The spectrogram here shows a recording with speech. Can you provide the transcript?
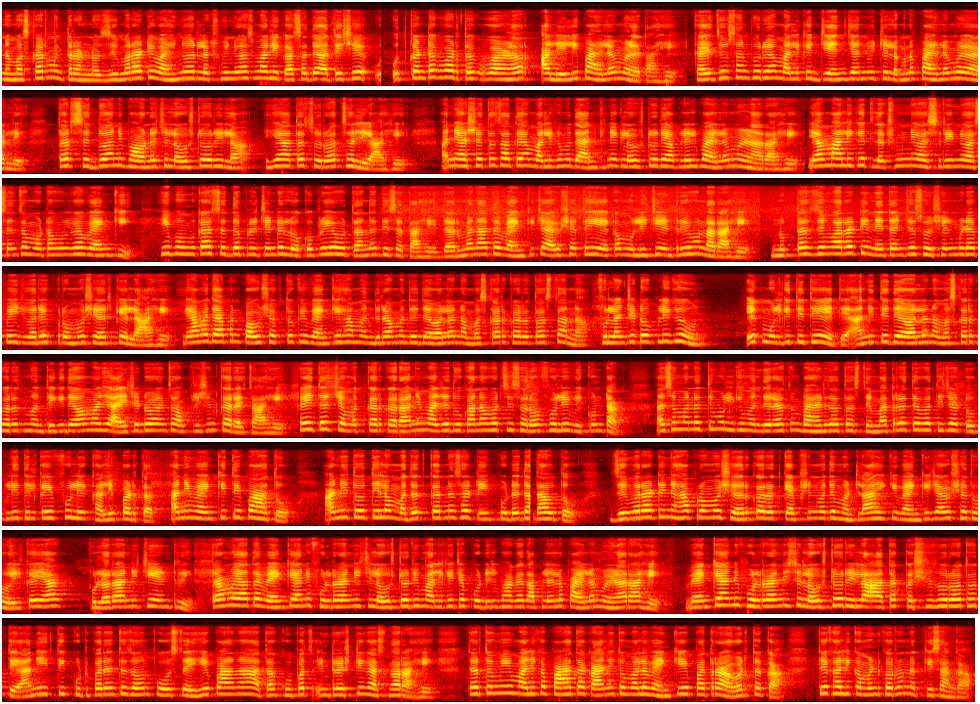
नमस्कार मित्रांनो झी मराठी वाहिनीवर लक्ष्मी निवास मालिका सध्या अतिशय उत्कंठवर्धक वळणावर आलेली पाहायला मिळत आहे. काही दिवसांपूर्वी या मालिकेत जैन जान्हवीचे लग्न पाहायला मिळाले. तर सिद्धू आणि भावनाच्या लव्ह स्टोरीला ही आता सुरुवात झाली आहे. आणि अशातच आता या मालिकेमध्ये आणखीन एक लव्ह स्टोरी आपल्याला पाहायला मिळणार आहे. या मालिकेत लक्ष्मी निवास श्रीनिवास यांचा मोठा मुलगा वँकी ही भूमिका सध्या प्रचंड लोकप्रिय होताना दिसत आहे. दरम्यान आता वँकीच्या आयुष्यातही एका मुलीची एंट्री होणार आहे. नुकताच झी मराठीने त्यांच्या सोशल मीडिया पेजवर एक प्रोमो शेअर केला आहे. यामध्ये आपण पाहू शकतो की वँकी हा मंदिरामध्ये देवाला नमस्कार करत असताना फुलांची टोपली घेऊन एक मुलगी तिथे येते आणि ते देवाला नमस्कार करत म्हणते की देवा माझ्या आईच्या डोळ्यांचं ऑपरेशन करायचं आहे. काही तर चमत्कार करा आणि माझ्या दुकानावरची सर्व फुले विकून टाक. असं म्हणत ती मुलगी मंदिरातून बाहेर जात असते. मात्र तेव्हा तिच्या टोपलीतील काही फुले खाली पडतात आणि व्यंकी ते पाहतो आणि तो तिला मदत करण्यासाठी पुढे धावतो. झी मराठीने हा प्रोमो शेअर करत कॅप्शनमध्ये म्हटलं आहे की व्यंकीच्या आयुष्यात होईल का या फुलराणीची एंट्री त्यामुळे आता व्यंके आणि फुलराणीची लव्ह स्टोरी मालिकेच्या पुढील भागात आपल्याला पाहायला मिळणार आहे. व्यंके आणि फुलराणीच्या लव्ह स्टोरीला आता कशी सुरुवात होते आणि ती कुठपर्यंत जाऊन पोहोचते हे पाहणं आता खूपच इंटरेस्टिंग असणार आहे. तर तुम्ही मालिका पाहता का आणि तुम्हाला व्यंके हे पात्र आवडतं का? ते खाली कमेंट करून नक्की सांगा.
